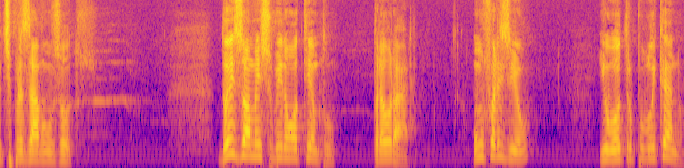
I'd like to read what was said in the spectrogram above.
e desprezavam os outros. Dois homens subiram ao templo para orar, um fariseu e o outro publicano.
